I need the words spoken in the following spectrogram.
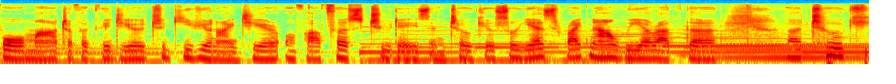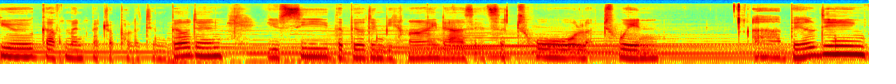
format of a video to give you an idea of our first two days in Tokyo. So, yes, right now we are at the uh, Tokyo Government Metropolitan Building. You see the building behind us, it's a tall twin building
